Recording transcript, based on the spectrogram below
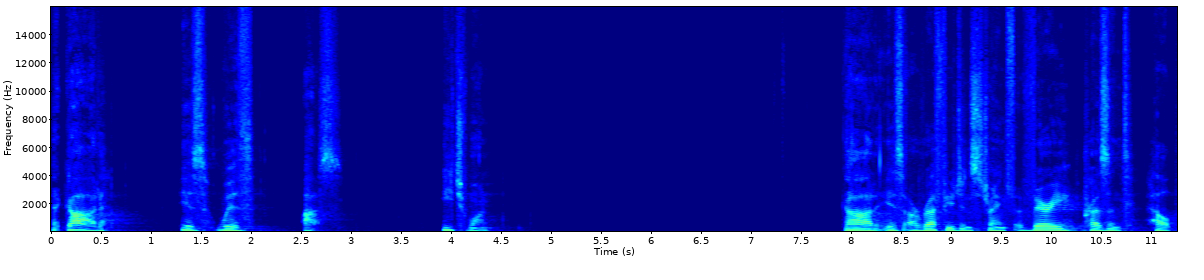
that God is with us, each one. God is our refuge and strength, a very present help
